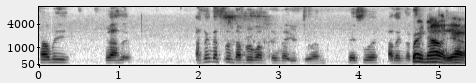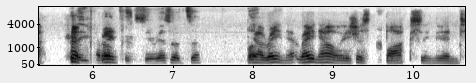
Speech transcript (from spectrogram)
Tell me. I I think that's the number one thing that you're doing. Basically, I think right now, yeah, the thing that you kind right. of serious. I would say. But- yeah, right now, right now it's just boxing and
